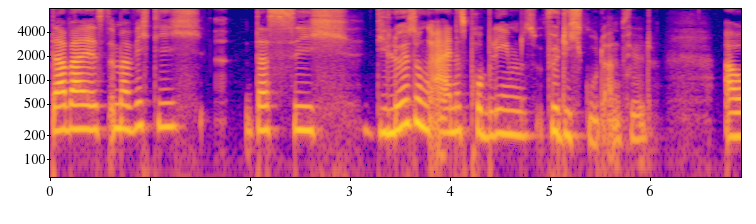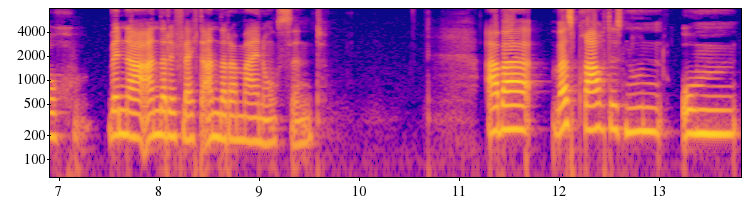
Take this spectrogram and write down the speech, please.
Dabei ist immer wichtig, dass sich die Lösung eines Problems für dich gut anfühlt, auch wenn da andere vielleicht anderer Meinung sind. Aber was braucht es nun, um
